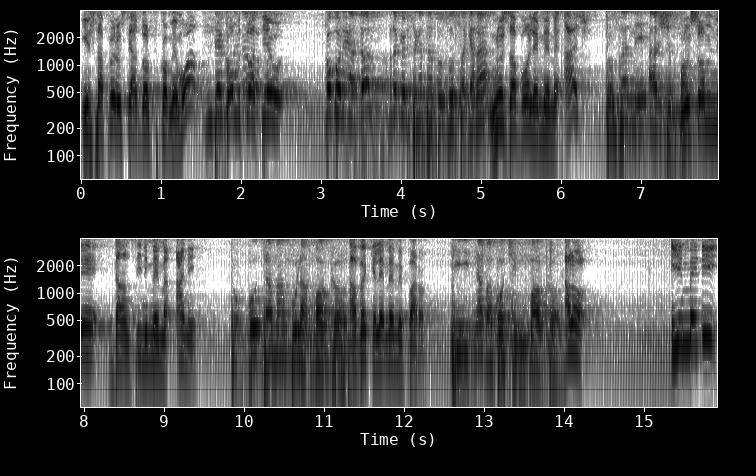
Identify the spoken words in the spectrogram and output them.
il s'appelle aussi Adolphe comme moi, comme toi tu es, nous avons le même âge, nous sommes nés dans une même année, avec les mêmes parents. Alors, il me dit,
